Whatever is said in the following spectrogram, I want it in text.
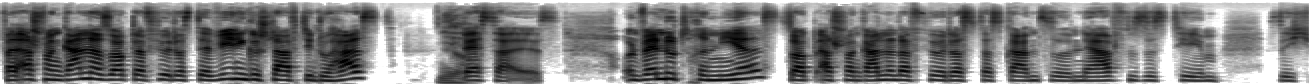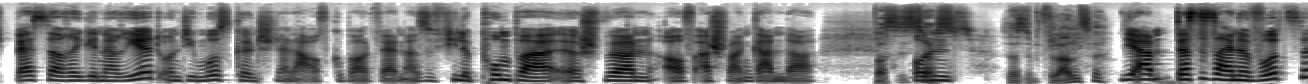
weil Ashwagandha sorgt dafür, dass der wenige Schlaf, den du hast, Ja. besser ist. Und wenn du trainierst, sorgt Ashwagandha dafür, dass das ganze Nervensystem sich besser regeneriert und die Muskeln schneller aufgebaut werden. Also viele Pumper äh, schwören auf Ashwagandha. Was ist Und- das? Ist das eine Pflanze? Ja, das ist eine Wurzel,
